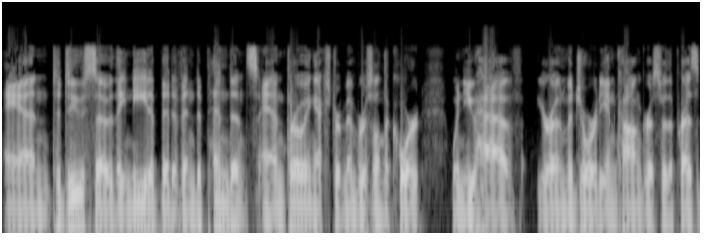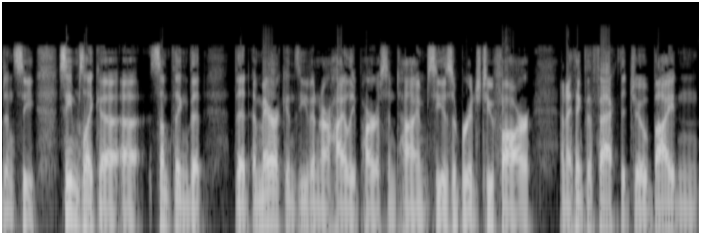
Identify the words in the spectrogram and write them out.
and to do so they need a bit of independence and throwing extra members on the court when you have your own majority in Congress or the presidency seems like a, a something that that Americans, even in our highly partisan times, see as a bridge too far. And I think the fact that Joe Biden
